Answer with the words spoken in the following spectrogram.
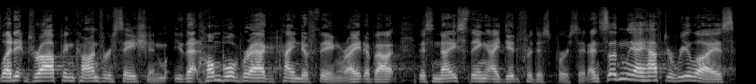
let it drop in conversation, that humble brag kind of thing, right? About this nice thing I did for this person. And suddenly I have to realize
